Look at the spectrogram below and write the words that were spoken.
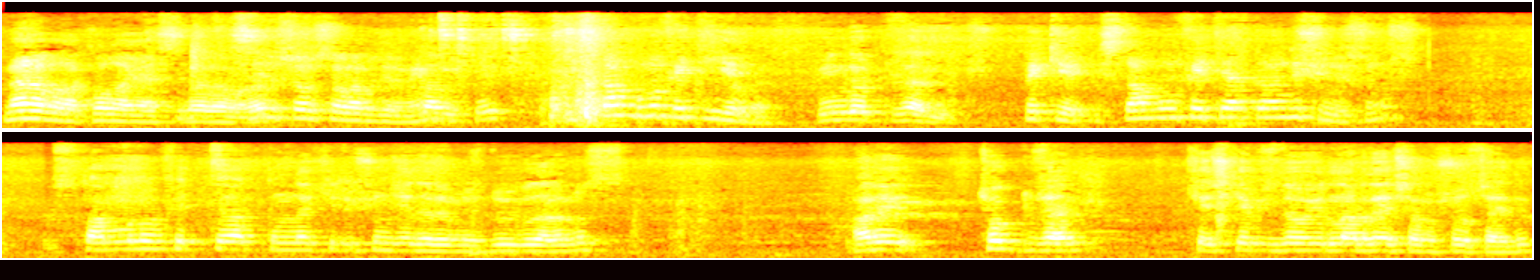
Merhabalar, kolay gelsin. Merhabalar. Size bir soru sorabilir miyim? Tabii ki. İstanbul'un fethi yılı. 1453. Peki İstanbul'un fethi hakkında ne düşünüyorsunuz? İstanbul'un fethi hakkındaki düşüncelerimiz, duygularımız hani çok güzel. Keşke biz de o yıllarda yaşamış olsaydık.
